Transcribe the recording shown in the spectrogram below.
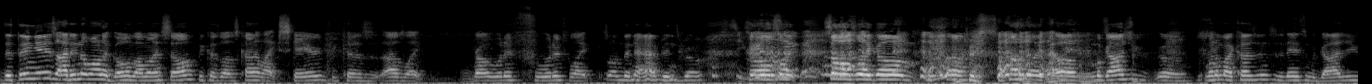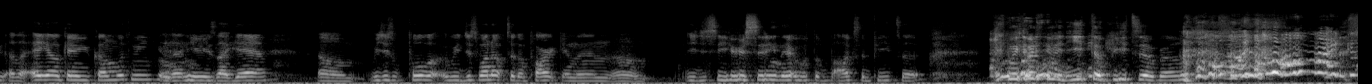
the thing is i didn't want to go by myself because i was kind of like scared because i was like bro what if what if like something happens bro? So i was like so i was like um i was like um magaji uh, one of my cousins his name's magaji i was like hey yo can you come with me? And then he's like yeah. Um we just pull we just went up to the park and then um you just see her sitting there with a box of pizza. And we couldn't even eat the pizza, bro. oh my god!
